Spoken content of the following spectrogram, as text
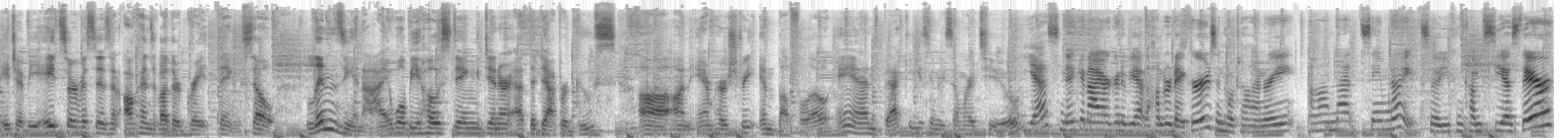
HIV/AIDS services and all kinds of other great things. So Lindsay and I will be hosting dinner at the Dapper Goose uh, on Amherst Street in Buffalo, and Becky's gonna be somewhere too. Yes, Nick and I are going to be at 100 Acres in Hotel Henry on that same night. So you can come see us there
